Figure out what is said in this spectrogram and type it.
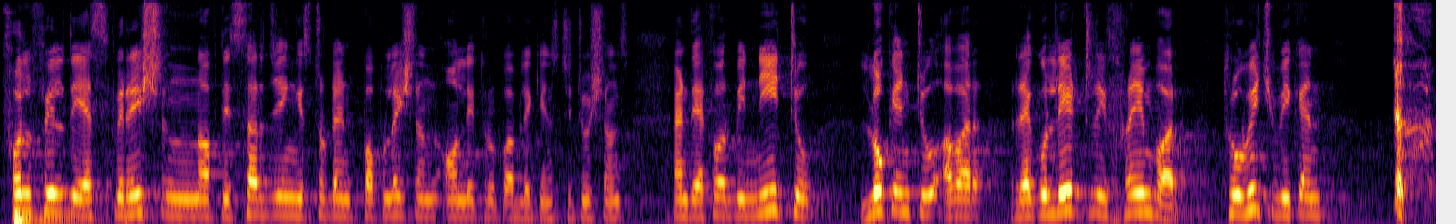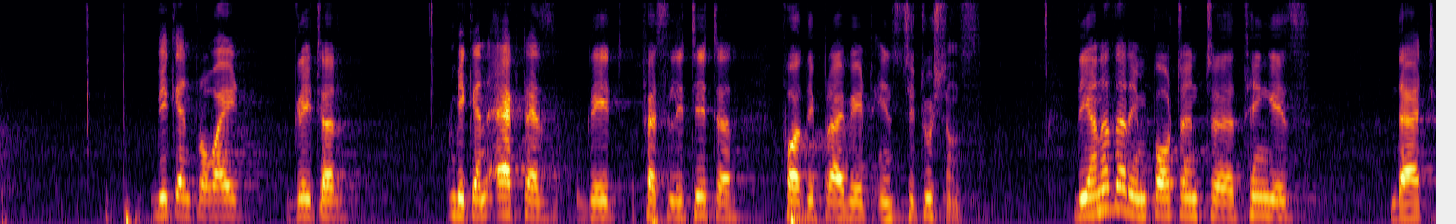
fulfill the aspiration of the surging student population only through public institutions and therefore we need to look into our regulatory framework through which we can we can provide greater we can act as great facilitator for the private institutions. The another important uh, thing is that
